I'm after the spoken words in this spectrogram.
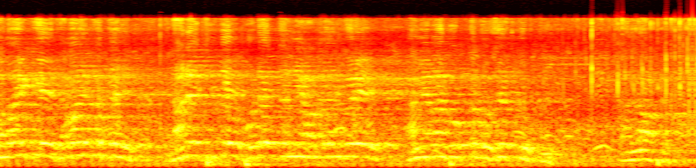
সবাইকে সবার সাথে ধানের শীতে ভোটের জন্য আবেদন করে আমি আমার বক্তব্য শেষ করছি। আল্লাহ হাফেজ।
